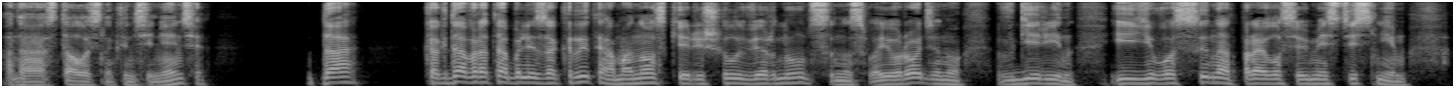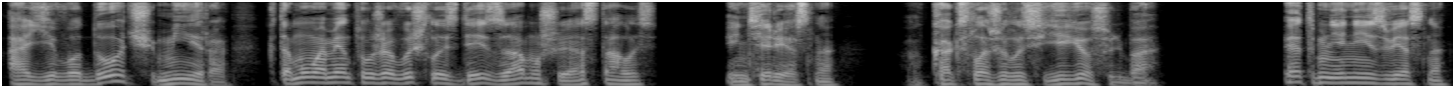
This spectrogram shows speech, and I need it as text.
Она осталась на континенте? Да. Когда врата были закрыты, Амоноски решил вернуться на свою родину, в Герин, и его сын отправился вместе с ним, а его дочь, Мира, к тому моменту уже вышла здесь замуж и осталась. Интересно. Как сложилась ее судьба? Это мне неизвестно.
